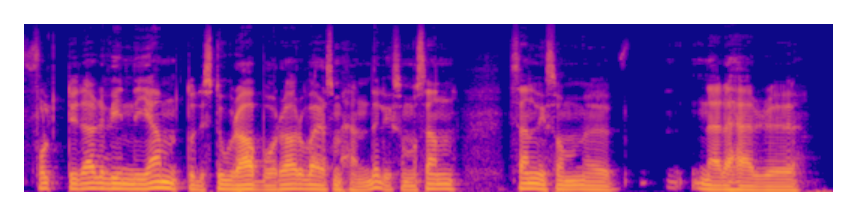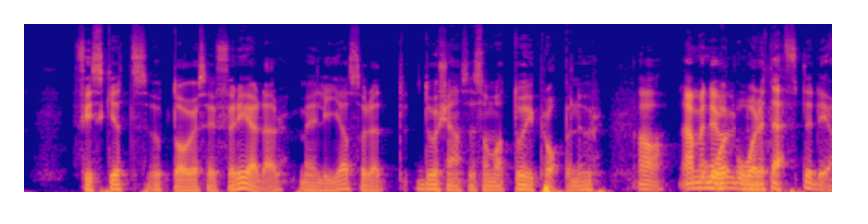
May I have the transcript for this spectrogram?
folk, det är där det vinner jämt och det är stora abborrar och vad är det som händer liksom. Och sen, sen liksom eh, när det här eh, fisket uppdagar sig för er där med Elias och det. Då känns det som att då är proppen ur. Ja, men det, År, året efter det.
